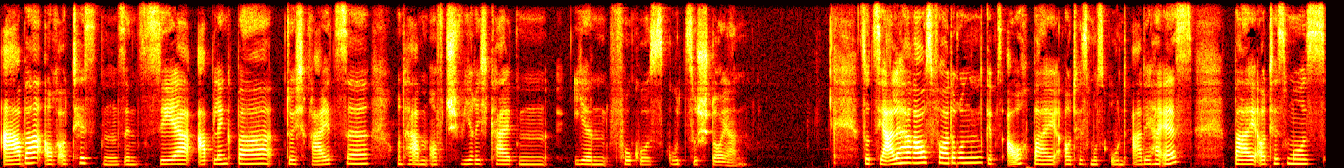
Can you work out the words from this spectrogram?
Aber auch Autisten sind sehr ablenkbar durch Reize und haben oft Schwierigkeiten, ihren Fokus gut zu steuern. Soziale Herausforderungen gibt es auch bei Autismus und ADHS. Bei Autismus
